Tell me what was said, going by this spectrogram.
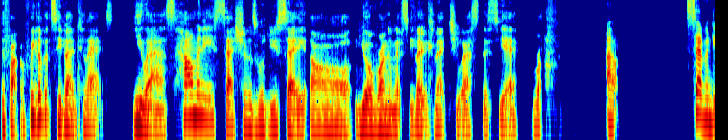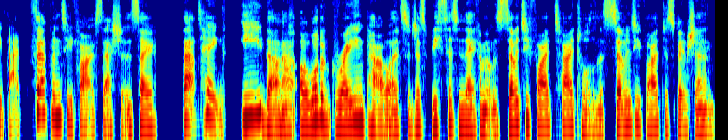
if, I, if we look at Cvent Connect US, how many sessions would you say are you're running at Cvent Connect US this year? Rough. Oh, 75. 75 sessions. So that takes either a lot of brain power to just be sitting there coming up with 75 titles and 75 descriptions,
